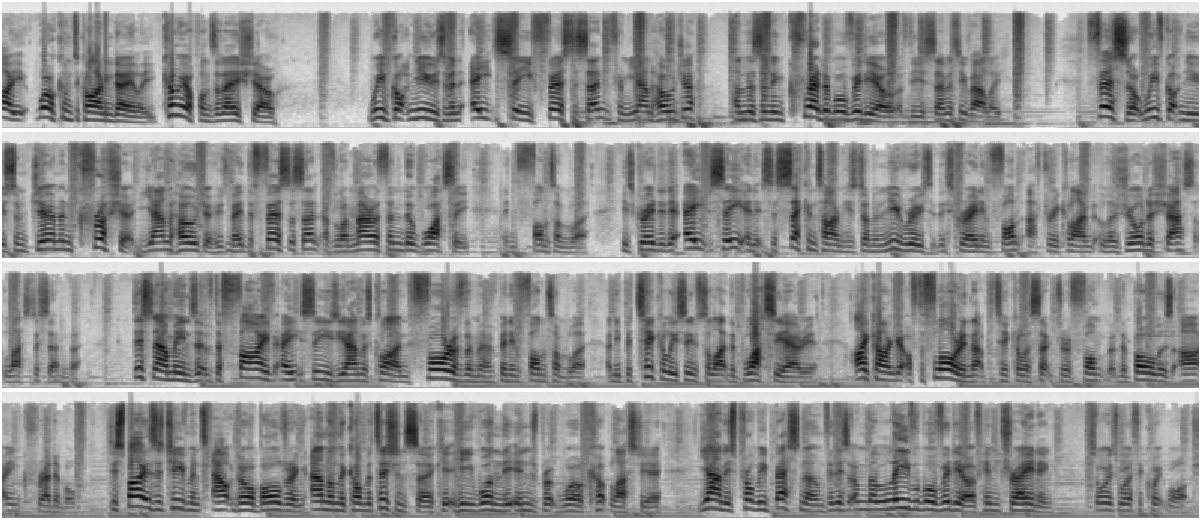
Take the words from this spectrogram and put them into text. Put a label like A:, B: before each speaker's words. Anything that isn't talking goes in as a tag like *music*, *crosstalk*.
A: Hi, welcome to Climbing Daily. Coming up on today's show, we've got news of an 8C first ascent from Jan Hoja, and there's an incredible video of the Yosemite Valley. First up, we've got news from German crusher Jan Hoja, who's made the first ascent of Le Marathon de Boissy in Fontainebleau. He's graded it 8C and it's the second time he's done a new route at this grade in Font after he climbed Le Jour de Chasse last December. This now means that of the five 8Cs Jan has climbed, four of them have been in Fontainebleau and he particularly seems to like the Boissy area. I can't get off the floor in that particular sector of Font, but the boulders are incredible. Despite his achievements outdoor bouldering and on the competition circuit, he won the Innsbruck World Cup last year. Jan is probably best known for this unbelievable video of him training. It's always worth a quick watch.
